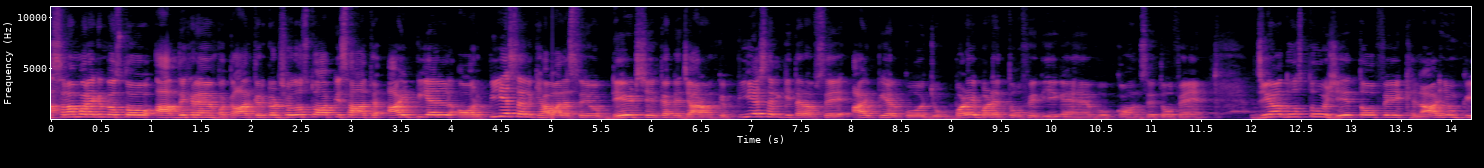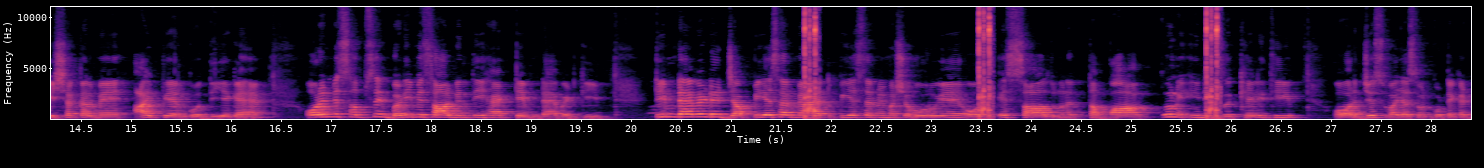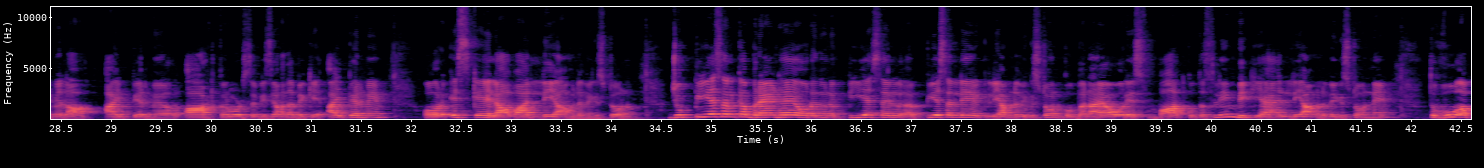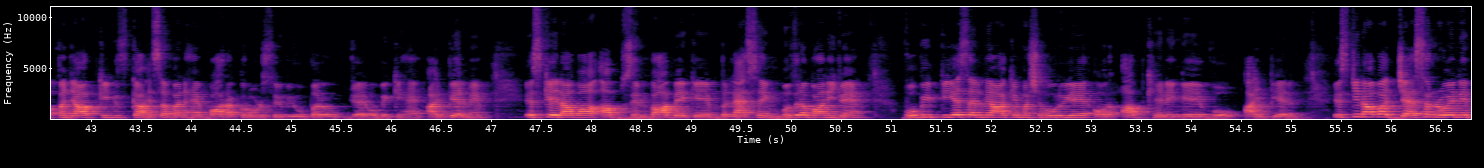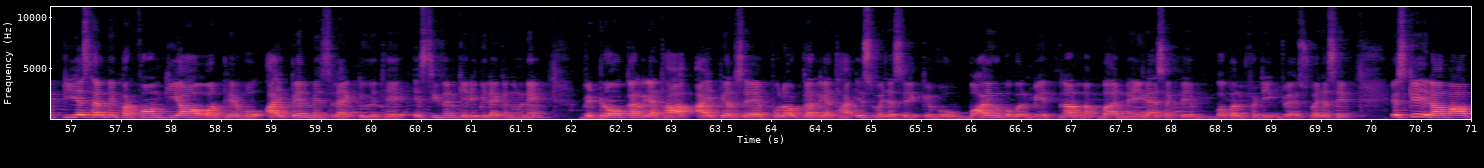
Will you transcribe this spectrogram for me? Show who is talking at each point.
Speaker 1: वालेकुम दोस्तों, आप देख रहे हैं वकार क्रिकेट शो। दोस्तों, आपके साथ आईपीएल और पीएसएल के हवाले से अपडेट शेयर करने जा रहा हूँ कि पीएसएल की तरफ़ से आईपीएल को जो बड़े बड़े तोहफे दिए गए हैं, वो कौन से तोहफे हैं? जी हाँ दोस्तों, ये तोहफे खिलाड़ियों की शक्ल में आईपीएल को दिए गए हैं और इनमें सबसे बड़ी मिसाल मिलती है टिम डेविड की। टिम डेविड जब पीएसएल में आए तो पीएसएल में मशहूर हुए और इस साल तो उन्होंने तबाह कुन इनिंग्स खेली थी। और जिस वजह से उनको टिकट मिला आईपीएल में और आठ करोड़ से भी ज़्यादा बिके आईपीएल में, और इसके अलावा लियाम लिविंगस्टोन, जो पीएसएल का ब्रांड है और इन्होंने पीएसएल पीएसएल ने लियाम लिविंगस्टोन को बनाया और इस बात को तस्लीम भी किया है लियाम लिविंगस्टोन ने तो वो अब पंजाब किंग्स का हिस्सा बने हैं, बारह करोड़ से भी ऊपर जो है वो बिके हैं आईपीएल में। इसके अलावा अब जिम्बाब्वे के ब्लैसिंग मुजरबानी जो है वो भी पीएसएल में आके मशहूर हुए और अब खेलेंगे वो आईपीएल इसके अलावा जैसन रॉय ने पीएसएल में परफॉर्म किया और फिर वो आईपीएल में सिलेक्ट हुए थे। इस सीज़न के लिए भी लेकिन उन्होंने। विड्रॉ कर लिया था आईपीएल से पुल आउट कर लिया था, इस वजह से कि वो बायो बबल में इतना लंबा नहीं रह सकते बबल फटीक जो है इस वजह से। इसके अलावा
